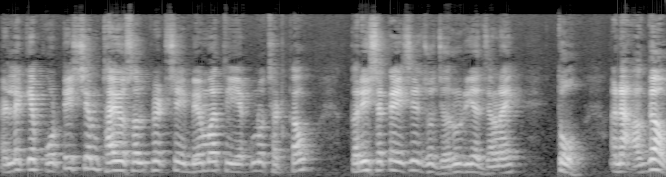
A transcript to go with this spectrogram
એટલે કે પોટેશિયમ થાયોસલ્ફેટ છે, એ બેમાંથી એકનો છંટકાવ કરી શકાય છે જો જરૂરિયાત જણાય તો. અને અગાઉ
